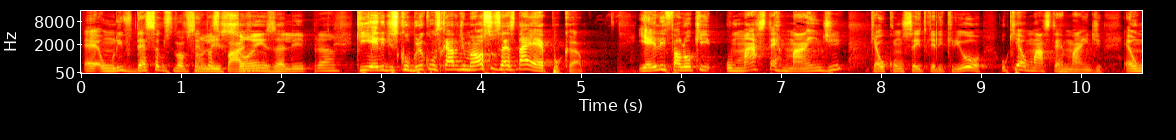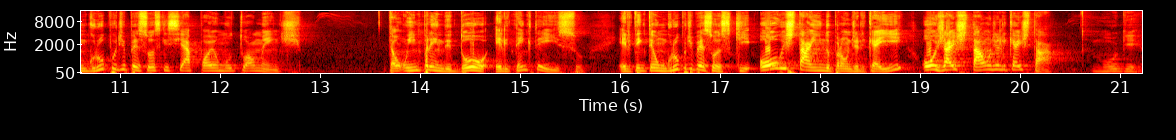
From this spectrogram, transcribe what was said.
eh, um livro dessas São 900 páginas lições ali pra... que ele descobriu com os caras de maior sucesso da época. E aí ele falou que o mastermind, que é o conceito que ele criou, o que é o mastermind? É um grupo de pessoas que se apoiam mutualmente. Então, o empreendedor, ele tem que ter isso. Ele tem que ter um grupo de pessoas que ou está indo para onde ele quer ir, ou já está onde ele quer estar. Mug.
